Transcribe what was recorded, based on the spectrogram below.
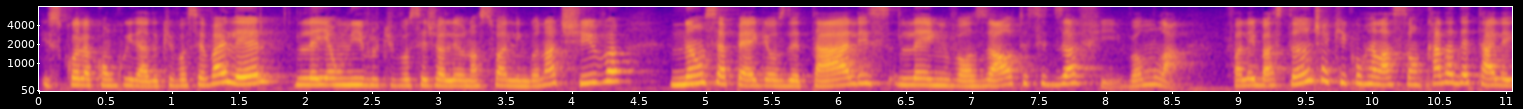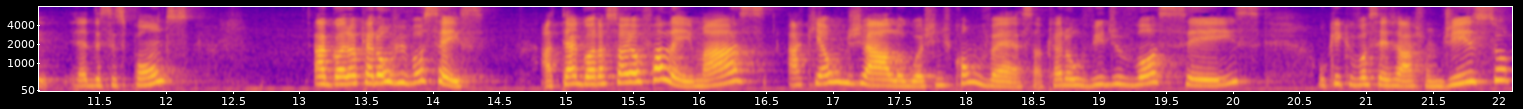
escolha com cuidado o que você vai ler, leia um livro que você já leu na sua língua nativa, não se apegue aos detalhes, leia em voz alta e se desafie. Vamos lá. Falei bastante aqui com relação a cada detalhe é, desses pontos. Agora eu quero ouvir vocês. Até agora só eu falei, mas aqui é um diálogo, a gente conversa. Eu quero ouvir de vocês o que, que vocês acham disso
